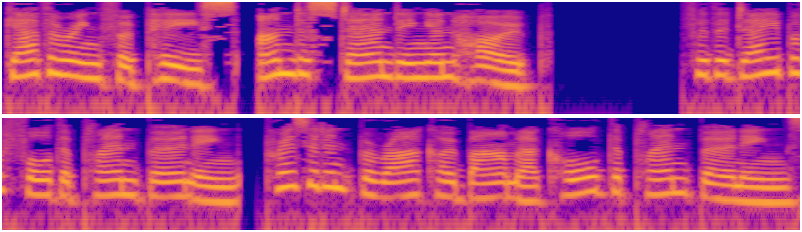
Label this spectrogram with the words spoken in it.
"...gathering for peace, understanding and hope." For the day before the planned burning, President Barack Obama called the planned burnings,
